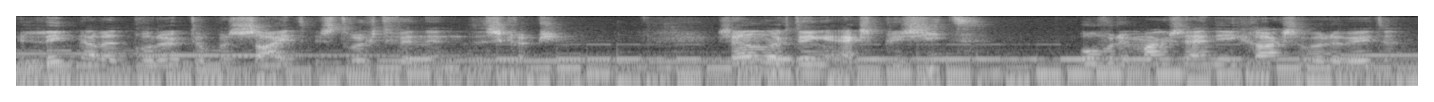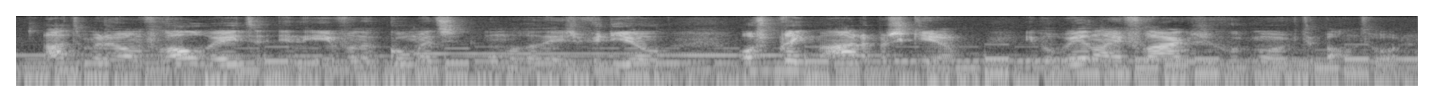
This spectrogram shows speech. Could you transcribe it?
Een link naar dit product op een site is terug te vinden in de description. Zijn er nog dingen expliciet over dit magazijn die je graag zou willen weten? Laat het me dan vooral weten in een van de comments onder deze video of spreek me aan op een scherm. Ik probeer dan je vragen zo goed mogelijk te beantwoorden.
